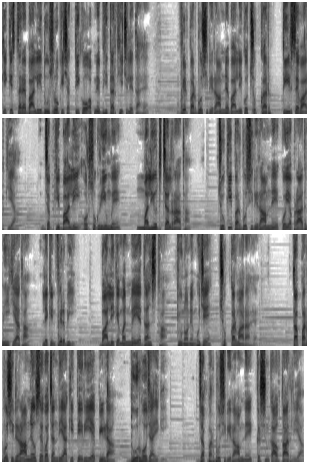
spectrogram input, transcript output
कि किस तरह बाली दूसरों की शक्ति को अपने भीतर खींच लेता है। फिर प्रभु श्री राम ने बाली को छुप कर तीर से वार किया, जबकि बाली और सुग्रीव में मलयुद्ध चल रहा था। चूँकि प्रभु श्री राम ने कोई अपराध नहीं किया था, लेकिन फिर भी बाली के मन में यह दंश था कि उन्होंने मुझे छुप कर मारा है। तब प्रभु श्री राम ने उसे वचन दिया कि तेरी यह पीड़ा दूर हो जाएगी। जब प्रभु श्री राम ने कृष्ण का अवतार लिया,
